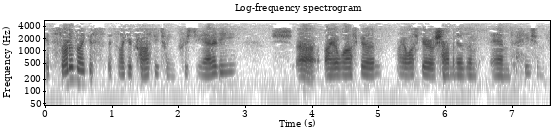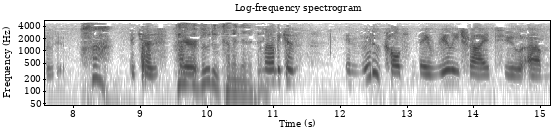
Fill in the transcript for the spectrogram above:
it's sort of like a it's like a cross between Christianity, uh, ayahuasca, ayahuasca shamanism, and Haitian voodoo Huh. Because How's they're the voodoo come into the thing? well because in voodoo cults they really try to um,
